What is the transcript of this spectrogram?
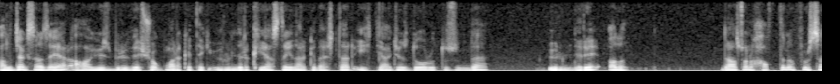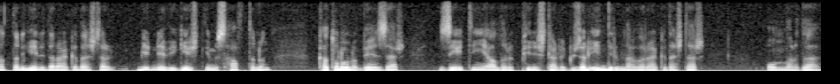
alacaksanız eğer A101 ve Şok Market'teki ürünleri kıyaslayın arkadaşlar. İhtiyacınız doğrultusunda ürünleri alın. Daha sonra haftanın fırsatları yeniden arkadaşlar bir nevi geçtiğimiz haftanın kataloğuna benzer zeytinyağları, pirinçlerle güzel indirimler var arkadaşlar. Onlara da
